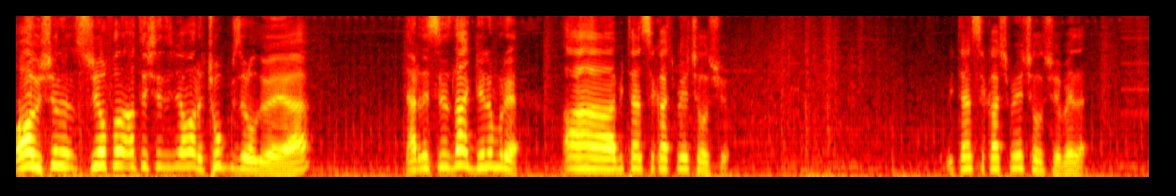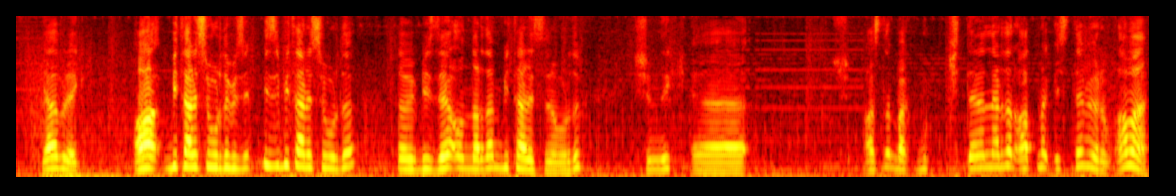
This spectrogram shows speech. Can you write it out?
Abi şöyle suya falan ateş edince var ya çok güzel oluyor ya. Neredesiniz lan? Gelin buraya. Aa bir tanesi kaçmaya çalışıyor. Bir tanesi kaçmaya çalışıyor beyler. Gel buraya. Aa bir tanesi vurdu bizi. Bizi bir tanesi vurdu. Tabii biz de onlardan bir tanesini vurduk. Şimdi şu- aslında bak bu kitlenenlerden atmak istemiyorum ama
